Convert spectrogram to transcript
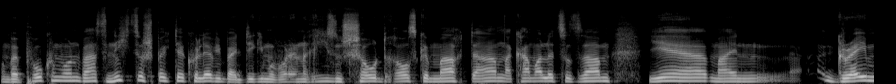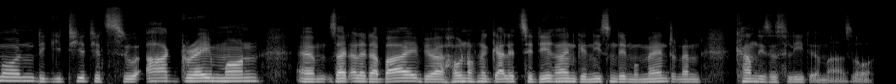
Und bei Pokémon war es nicht so spektakulär wie bei Digimon, wurde eine Riesenshow draus gemacht. Da, da kamen alle zusammen. Yeah, mein Greymon digitiert jetzt zu Arc Greymon. Ähm, seid alle dabei. Wir hauen noch eine geile CD rein, genießen den Moment. Und dann kam dieses Lied immer so.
